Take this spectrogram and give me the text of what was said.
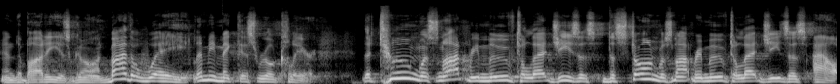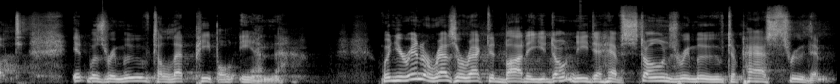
And the body is gone. By the way, let me make this real clear. The tomb was not removed to let Jesus, the stone was not removed to let Jesus out. It was removed to let people in. When you're in a resurrected body, you don't need to have stones removed to pass through them.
